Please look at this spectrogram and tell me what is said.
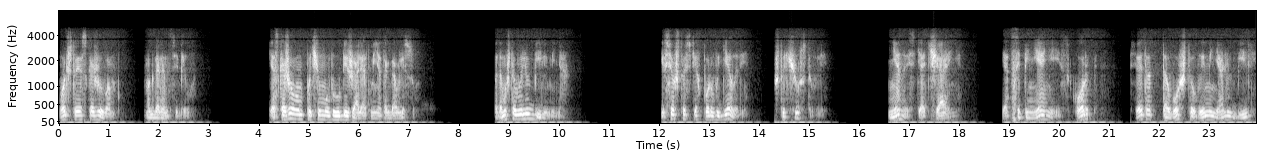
Вот что я скажу вам, Магдален Сибил. Я скажу вам, почему вы убежали от меня тогда в лесу. Потому что вы любили меня. И все, что с тех пор вы делали, что чувствовали, ненависть и отчаяние, и оцепенение, и скорбь, все это от того, что вы меня любили.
